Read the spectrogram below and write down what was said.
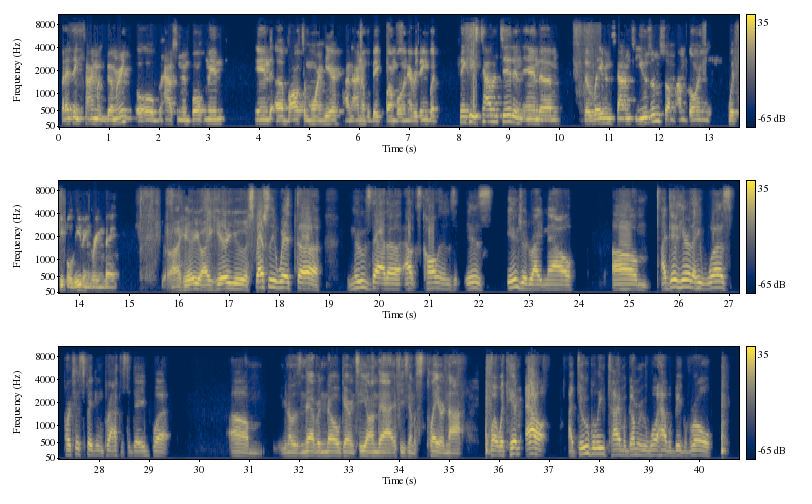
but I think Ty Montgomery will have some involvement in uh, Baltimore here. I, I, know the big bumble and everything, but I think he's talented, and and um, the Ravens got him to use him. So I'm I'm going with people leaving Green Bay. I hear you. I hear you, especially with uh, news that uh, Alex Collins is injured right now. Um, I did hear that he was participating in practice today, but um, you know, there's never no guarantee on that if he's going to play or not. But with him out, I do believe Ty Montgomery will have a big role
